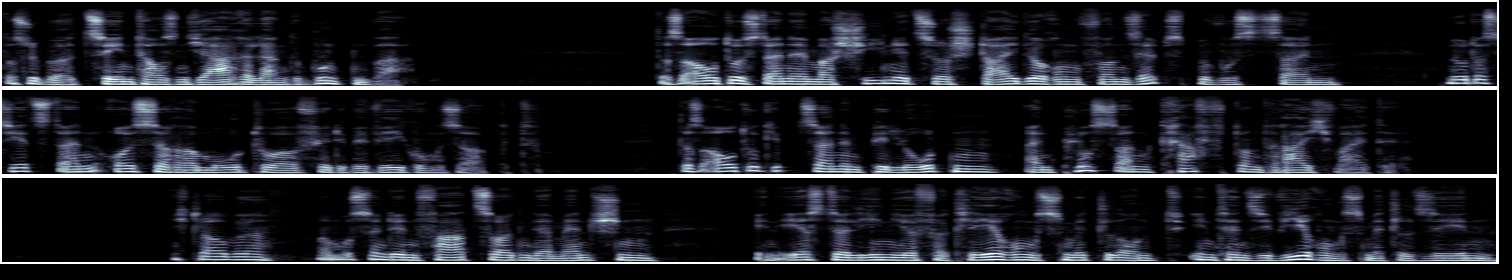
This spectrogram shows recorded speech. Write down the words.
das über 10.000 Jahre lang gebunden war. Das Auto ist eine Maschine zur Steigerung von Selbstbewusstsein, nur dass jetzt ein äußerer Motor für die Bewegung sorgt. Das Auto gibt seinem Piloten ein Plus an Kraft und Reichweite. Ich glaube, man muss in den Fahrzeugen der Menschen in erster Linie Verklärungsmittel und Intensivierungsmittel sehen,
